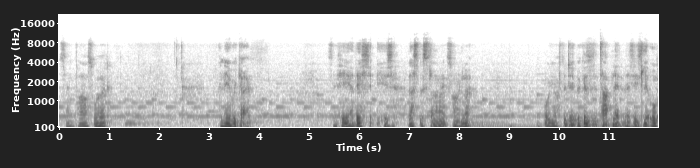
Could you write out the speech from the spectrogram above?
Send password. And here we go. So here, this is, that's the Stellarmate sign, look. All you have to do, because it's a tablet, there's these little,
